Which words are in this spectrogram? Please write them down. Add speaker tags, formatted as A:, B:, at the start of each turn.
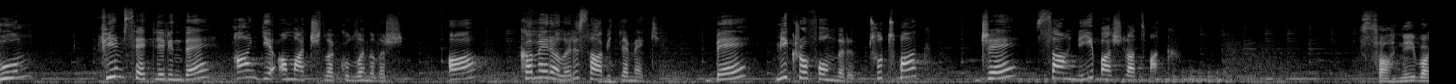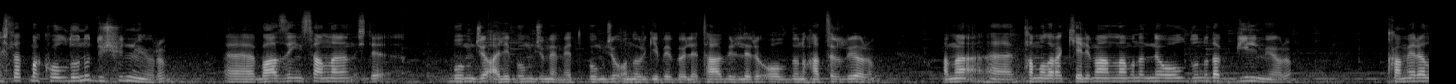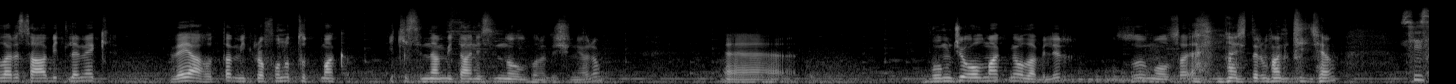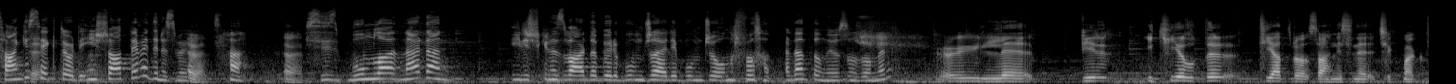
A: Boom film setlerinde hangi amaçla kullanılır? A. Kameraları sabitlemek. B. Mikrofonları tutmak. C. Sahneyi başlatmak.
B: Sahneyi başlatmak olduğunu düşünmüyorum. Ee, bazı insanların işte Bumcu Ali, Bumcu Mehmet, Bumcu Onur gibi böyle tabirleri olduğunu hatırlıyorum. Ama e, tam olarak kelime anlamının ne olduğunu da bilmiyorum. Kameraları sabitlemek veyahut da mikrofonu tutmak ikisinden bir tanesinin olduğunu düşünüyorum. Ee, bumcu olmak ne olabilir? Zoom olsa yakınlaştırmak diyeceğim.
A: Siz hangi
B: Evet.
A: sektörde? İnşaat demediniz mi?
B: Evet.
A: Heh.
B: Evet.
A: Siz Boom'la nereden ilişkiniz var da böyle Bumcu Ali, Bumcu Onur falan? Nereden tanıyorsunuz onları?
B: Öyle bir iki yıldır tiyatro sahnesine çıkmak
